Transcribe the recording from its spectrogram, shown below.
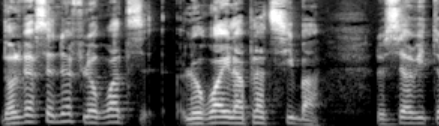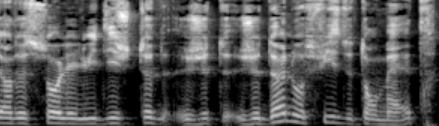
Dans le verset 9, le roi, le roi il appela Siba, le serviteur de Saul, et lui dit, je, je donne au fils de ton maître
